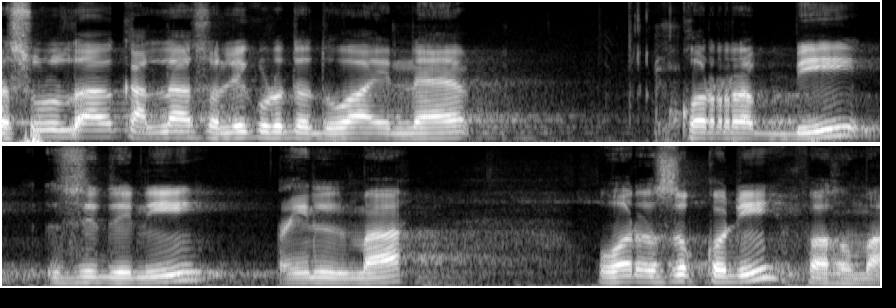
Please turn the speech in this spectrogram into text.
ரசூலுல்லாவுக்கு அல்லாஹ் சொல்லி கொடுத்த துவா என்ன? கொர்ரப்பி ஜிதினி இல்மா ஒருசுக்குனி ஃபஹுமா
